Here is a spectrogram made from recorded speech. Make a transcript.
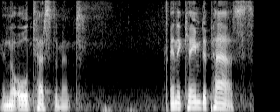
in the Old Testament. And it came to pass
